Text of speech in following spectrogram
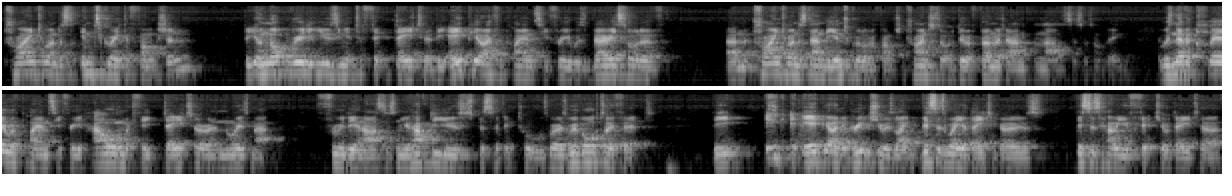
trying to integrate a function, but you're not really using it to fit data, the API for PyMC3 was very sort of um, trying to understand the integral of a function, trying to sort of do a thermodynamic analysis or something. It was never clear with PyMC3 how one would feed data and a noise map through the analysis, and you have to use specific tools. Whereas with AutoFit, the, API that greets you is like, this is where your data goes, this is how you fit your data.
